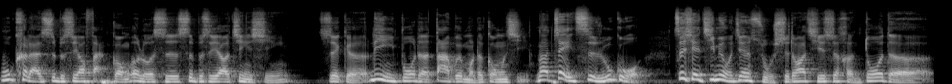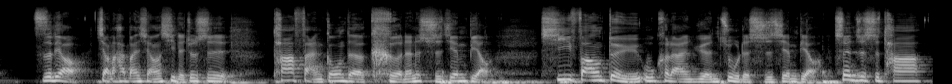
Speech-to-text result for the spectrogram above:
乌克兰是不是要反攻，俄罗斯是不是要进行这个另一波的大规模的攻击。那这一次，如果这些机密文件属实的话，其实很多的资料讲的还蛮详细的，就是他反攻的可能的时间表，西方对于乌克兰援助的时间表，甚至是他。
